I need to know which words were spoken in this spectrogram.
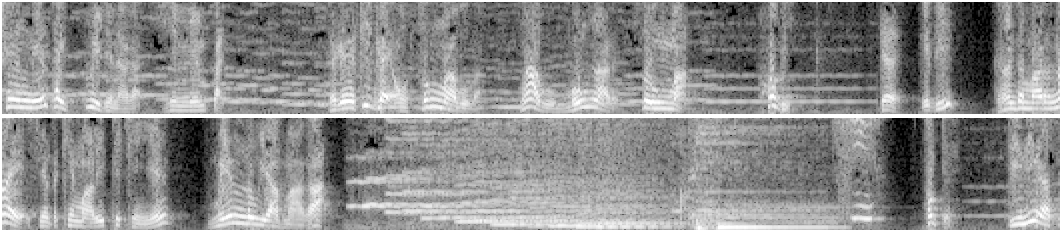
ထင်လင်းထိုက်တွေ့ကျင်တာကရင်မင်းပိုက်တကယ်ထိခိုက်အောင်ဆုံးမဖို့ကငါ့ကိုမုန်းလှတဲ့စုံမဟုတ်ပြီကဲဒီဒီ ဂန္ဓမာရဏရဲ့အရှင်သခင်မလေးဖြစ်ချင်ရင်မင်းလုပ်ရမှာကရှင်ဟုတ်တယ်ဒီနေ့ကစ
